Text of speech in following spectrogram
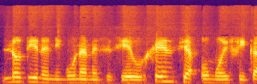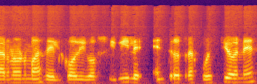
no tiene ninguna necesidad de urgencia, o modificar normas del Código Civil, entre otras cuestiones.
